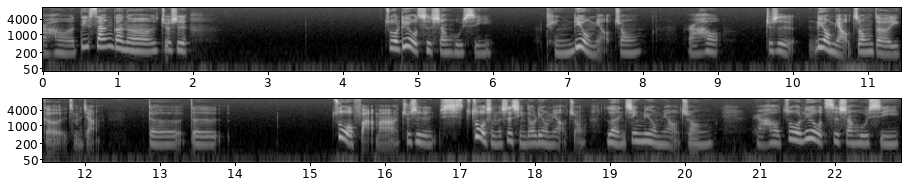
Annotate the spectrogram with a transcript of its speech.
然后第三个呢，就是做六次深呼吸，停六秒钟，然后就是六秒钟的一个怎么讲的的做法嘛，就是做什么事情都六秒钟，冷静六秒钟，然后做六次深呼吸，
